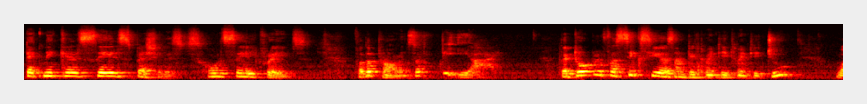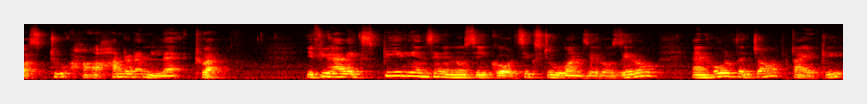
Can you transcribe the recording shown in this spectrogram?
technical sales specialists wholesale trades for the province of PEI. The total for 6 years until 2022 was 112. If you have experience in NOC code 62100 and hold the job title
